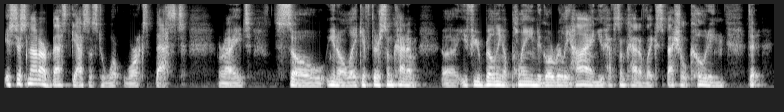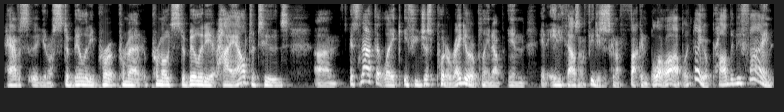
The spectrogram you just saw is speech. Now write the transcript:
It's just not our best guess as to what works best right? So, you know, like if there's some kind of, uh, if you're building a plane to go really high and you have some kind of like special coating that has, you know, stability, pr- promotes stability at high altitudes, um, it's not that like if you just put a regular plane up in at 80,000 feet, it's just going to fucking blow up. Like, no, you'll probably be fine.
